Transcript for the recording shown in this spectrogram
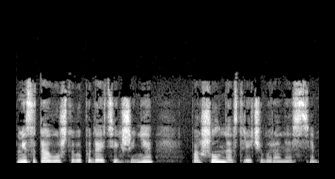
вместо того, чтобы подойти к жене, пошел навстречу баронессе.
